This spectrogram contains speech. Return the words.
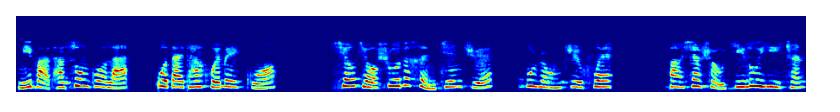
你把他送过来，我带他回美国。萧九说的很坚决，不容置喙。放下手机，陆亦辰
